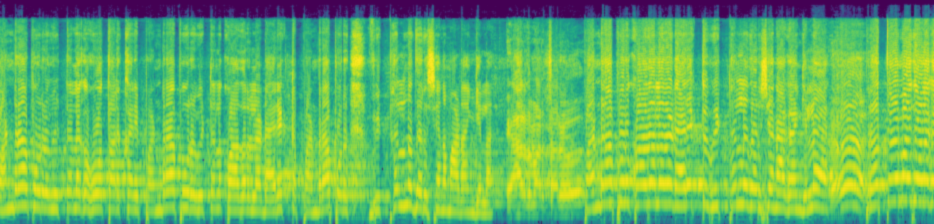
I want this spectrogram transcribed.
ಪಂಡ್ರಾಪುರ ವಿಠಲಗ ಹೋಗ್ತಾರ ಕರೆ ಪಂಡ್ರಾಪುರ ವಿಠಲಕ್ಕೆ ಹೋದ್ರಲ್ಲ ಡೈರೆಕ್ಟ್ ಪಂಡ್ರಾಪುರ ವಿಠಲ್ನ ದರ್ಶನ ಮಾಡಂಗಿಲ್ಲ. ಪಂಡ್ರಾಪುರಕ್ ಪಂಡ್ರಾಪುರಕ್ಕೆ ಹೋದಲ್ಲ ಡೈರೆಕ್ಟ್ ವಿಠಲ್ನ ದರ್ಶನ ಆಗಂಗಿಲ್ಲ. ಪ್ರಥಮದೊಳಗ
